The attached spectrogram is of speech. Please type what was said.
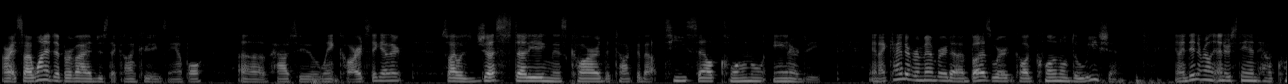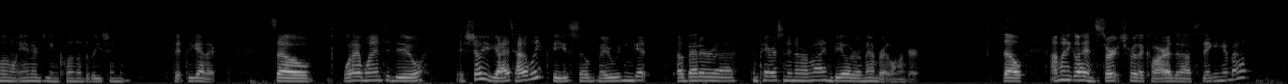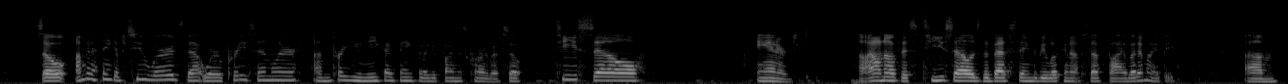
All right, so I wanted to provide just a concrete example of how to link cards together. So I was just studying this card that talked about T-cell clonal anergy, And I kind of remembered a buzzword called clonal deletion. And I didn't really understand how clonal anergy and clonal deletion fit together. So what I wanted to do is show you guys how to link these so maybe we can get a better uh, comparison in our mind and be able to remember it longer. So I'm going to go ahead and search for the card that I was thinking about. So I'm going to think of two words that were pretty similar, um, pretty unique, I think, that I could find this card with. So T-cell anergy. Uh, I don't know if this T-cell is the best thing to be looking up stuff by, but it might be. Um,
